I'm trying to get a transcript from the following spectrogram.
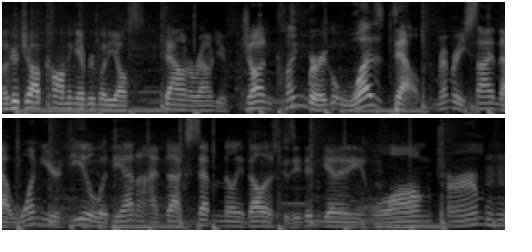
a good job calming everybody else down around you. John Klingberg was dealt. Remember, he signed that one year deal with the Anaheim Ducks, $7 million, because he didn't get any long term mm-hmm.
